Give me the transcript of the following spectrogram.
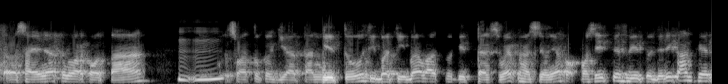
eh, sayanya keluar kota. Ikut suatu kegiatan gitu tiba-tiba waktu di tes web hasilnya kok positif gitu. Jadi kaget.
